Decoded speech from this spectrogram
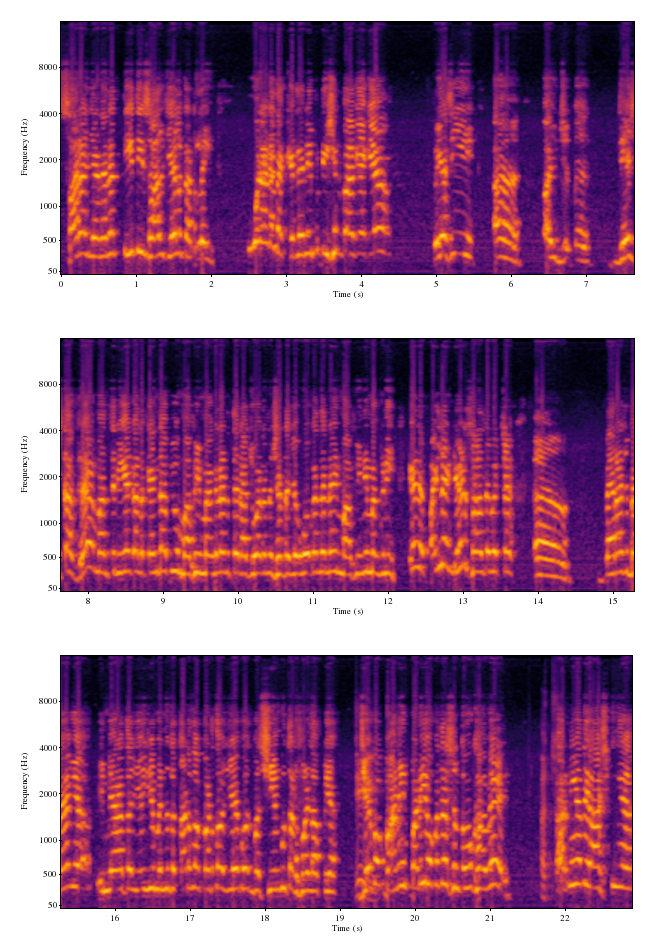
ਸਾਰੇ ਜਣਿਆਂ ਨੇ 30 30 ਸਾਲ ਜੇਲ੍ਹ ਕੱਟ ਲਈ। ਉਹਨਾਂ ਨੇ ਤਾਂ ਕਿਤੇ ਨਹੀਂ ਪਟੀਸ਼ਨ ਪਾ ਕੇ ਕਿਹਾ ਵੀ ਅਸੀਂ ਜ- ਦੇਸ਼ ਦਾ ਗ੍ਰਹਿ ਮੰਤਰੀ ਇਹ ਗੱਲ ਕਹਿੰਦਾ ਵੀ ਉਹ ਮਾਫੀ ਮੰਗ ਲੈਣ ਤੇ ਰਾਜਵਾੜੇ ਨੂੰ ਛੱਡ ਜਾਊਗਾ। ਉਹ ਕਹਿੰਦੇ ਨਹੀਂ ਮਾਫੀ ਨਹੀਂ ਮੰਗਣੀ। ਇਹਨੇ ਪਹਿਲਾਂ ਹੀ ਡੇਢ ਸਾਲ ਦੇ ਵਿੱਚ ਅਹ, ਪੈਰਾਂ 'ਚ ਬਹਿ ਗਿਆ ਮੇਰਾ ਤਾਂ ਇਹ ਮੈਨੂੰ ਤਾਂ ਕੱਢ ਦੋ ਕੱਢ ਦੋ ਇਹ ਬਹੁਤ ਬੱਚੀ ਵਾਂਗੂ ਤੜਫਣ ਲੱਗ ਪਿਆ। ਜੀ। ਜੇ ਕੋਈ ਬਾਣੀ ਪੜ੍ਹੀ ਹੋਵੇ ਤਾਂ ਸੰਤੋਖ ਆਵੇ। ਅੱਛਾ। ਕਰਨੀਆਂ ਤੇ ਆਸ਼ਕੀਆਂ।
